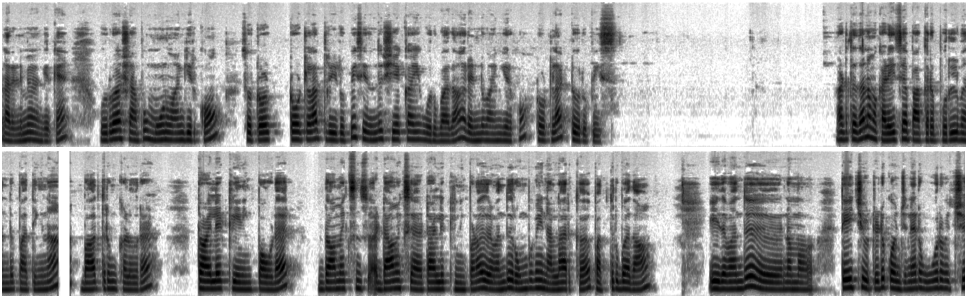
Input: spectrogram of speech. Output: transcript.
நான் ரெண்டுமே வாங்கியிருக்கேன். ஒரு ரூபா ஷாம்பு மூணு வாங்கியிருக்கோம். ஸோ டோ டோட்டலாக த்ரீ ருபீஸ் இது வந்து ஷேக்காயும் ஒரு ரூபா தான். ரெண்டு வாங்கியிருக்கோம். டோட்டலாக டூ ருபீஸ் அடுத்ததாக நம்ம கடைசியாக பார்க்குற பொருள் வந்து பார்த்திங்கன்னா பாத்ரூம் கழுவுற toilet cleaning powder Domex Domex toilet cleaning powder இதில் வந்து ரொம்பவே நல்லாயிருக்கு பத்து ரூபா தான். இதை வந்து நம்ம தேய்ச்சி விட்டுட்டு கொஞ்ச நேரம் ஊற வச்சு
